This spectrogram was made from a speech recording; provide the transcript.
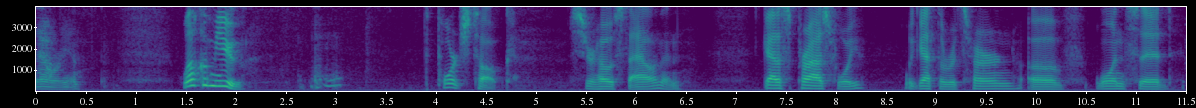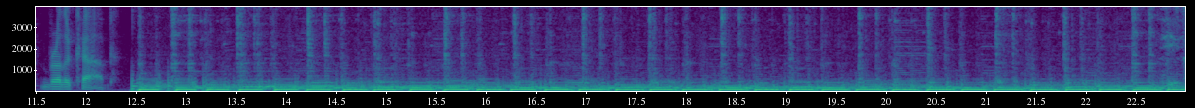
Now we're in. Welcome you to Porch Talk. It's your host Alan, and got a surprise for you. We got the return of one said Brother Cobb. He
